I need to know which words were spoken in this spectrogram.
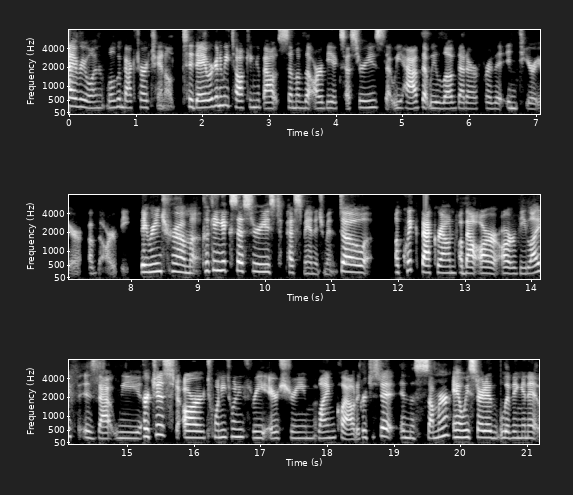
Hi everyone, welcome back to our channel. Today we're going to be talking about some of the RV accessories that we have that we love that are for the interior of the RV. They range from cooking accessories to pest management. So a quick background about our RV life is that we purchased our 2023 Airstream Flying Cloud. We purchased it in the summer and we started living in it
